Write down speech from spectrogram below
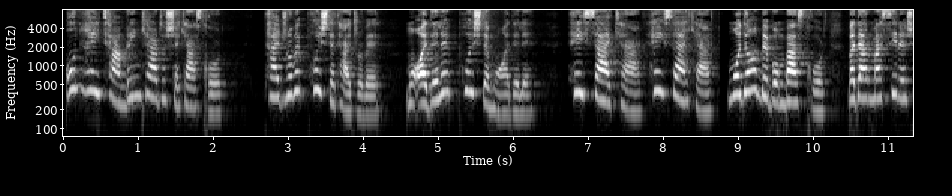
اون هی تمرین کرد و شکست خورد تجربه پشت تجربه. معادله پشت معادله. هی سعی کرد هی سعی کرد. مدام به بنبست خورد و در مسیرش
